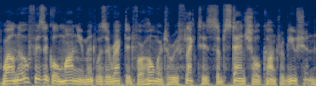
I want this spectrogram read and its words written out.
While no physical monument was erected for Homer to reflect his substantial contribution,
